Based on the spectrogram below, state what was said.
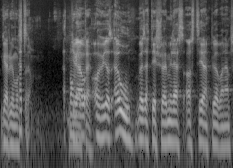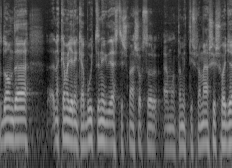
Gergő, most hát, hát magával, hogy az EU vezetésvel mi lesz, azt jelen pillanatban nem tudom, de nekem egyre inkább úgy tűnik, de ezt is már sokszor elmondtam itt is, mert más is, hogy,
